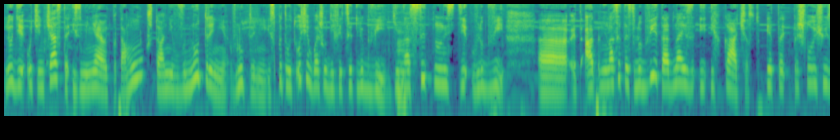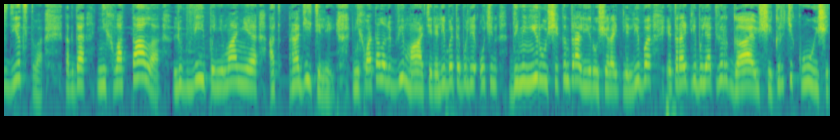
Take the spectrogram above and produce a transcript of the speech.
люди очень часто изменяют потому, что они внутренне, внутренне испытывают очень большой дефицит любви, ненасытности в любви. Э, это, а ненасытность в любви – это одна из их качеств. Это пришло еще из детства, когда не хватало любви и понимания от родителей, не хватало любви матери, либо это были очень доминирующие, контролирующие родители, либо это родители были отвергающие, критикующие.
